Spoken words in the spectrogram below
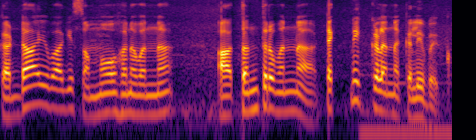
ಕಡ್ಡಾಯವಾಗಿ ಸಂಮೋಹನವನ್ನು, ಆ ತಂತ್ರವನ್ನು ಟೆಕ್ನಿಕ್ಗಳನ್ನು ಕಲಿಬೇಕು.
